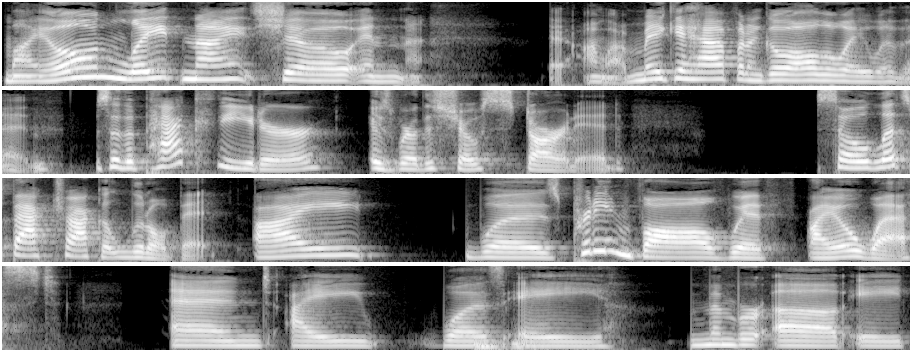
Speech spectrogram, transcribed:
my own late night show and I'm gonna make it happen and go all the way with it. So the Pack Theater is where the show started. So let's backtrack a little bit. I was pretty involved with IO West, and I was a member of a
